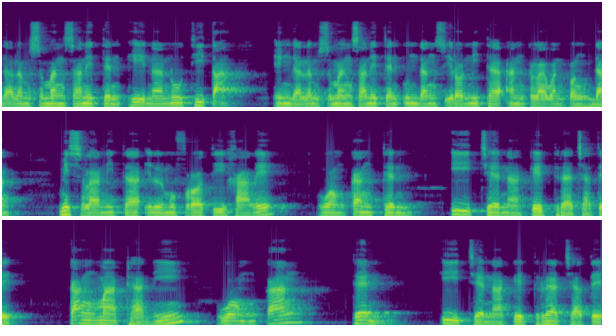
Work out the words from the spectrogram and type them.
dalam semangsane den hina nudita ing dalam semangsane den undang sira nidaan kelawan pengundang mislanida ilmu froti khale wong kang den ijenake derajate. Kang madani wong kang den ijenake derajate.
